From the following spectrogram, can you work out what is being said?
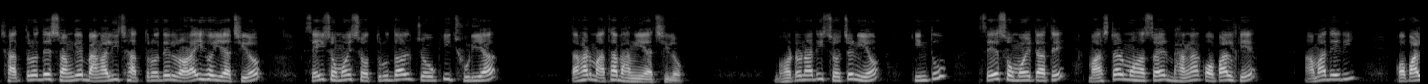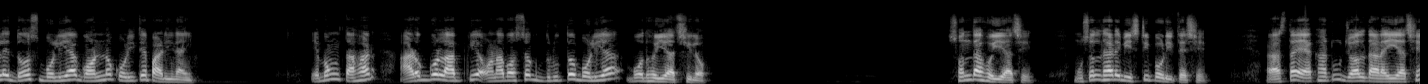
ছাত্রদের সঙ্গে বাঙালি ছাত্রদের লড়াই হইয়াছিল, সেই সময় শত্রুদল চৌকি ছুড়িয়া তাহার মাথা ভাঙিয়াছিল। ঘটনাটি শোচনীয়, কিন্তু সে সময়টাতে মাস্টার মহাশয়ের ভাঙা কপালকে আমাদেরই কপালে দোষ বলিয়া গণ্য করিতে পারি নাই এবং তাহার আরোগ্য লাভকে অনাবশ্যক দ্রুত বলিয়া বোধ হইয়াছিল। সন্ধ্যা হইয়াছে মুসলধারে বৃষ্টি পড়িতেছে। রাস্তায় এক হাঁটু জল দাঁড়াইয়াছে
